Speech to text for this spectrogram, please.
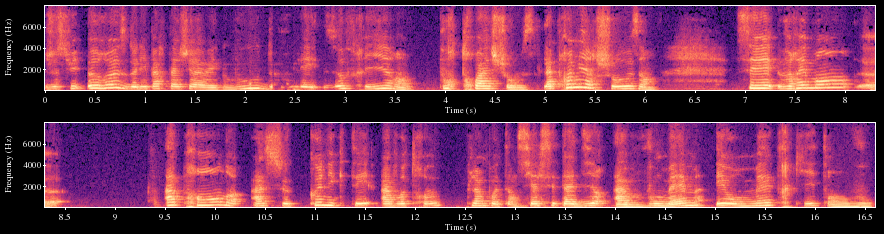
je suis heureuse de les partager avec vous, de vous les offrir pour trois choses. La première chose, c'est vraiment euh, apprendre à se connecter à votre plein potentiel, c'est-à-dire à vous-même et au maître qui est en vous.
